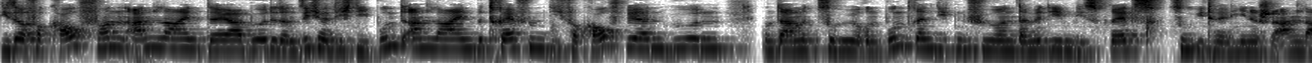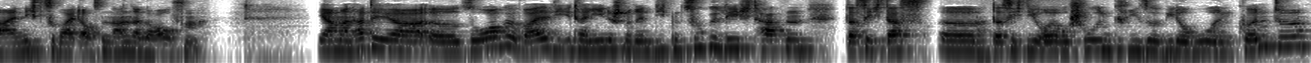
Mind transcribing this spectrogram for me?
Dieser Verkauf von Anleihen, der würde dann sicherlich die Bundanleihen betreffen, die verkauft werden würden und damit zu höheren Bundrenditen führen, damit eben die Spreads zu italienischen Anleihen nicht zu weit auseinanderlaufen. Ja, man hatte ja äh, Sorge, weil die italienischen Renditen zugelegt hatten, dass sich das, äh, dass sich die Euro-Schuldenkrise wiederholen könnte.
